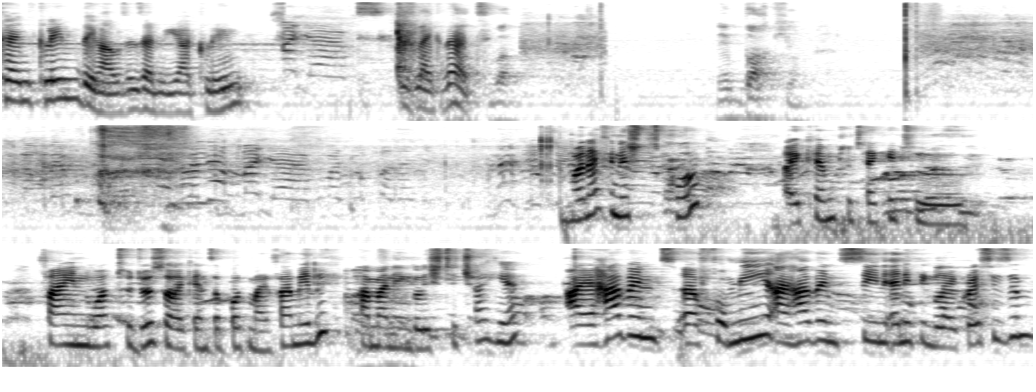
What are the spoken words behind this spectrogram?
can clean the houses and we are clean it's like that Bak. Ne bakıyorum? When I finished school, I came to Turkey to find what to do so I can support my family. I'm an English teacher here. I haven't, uh, for me, I haven't seen anything like racism,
